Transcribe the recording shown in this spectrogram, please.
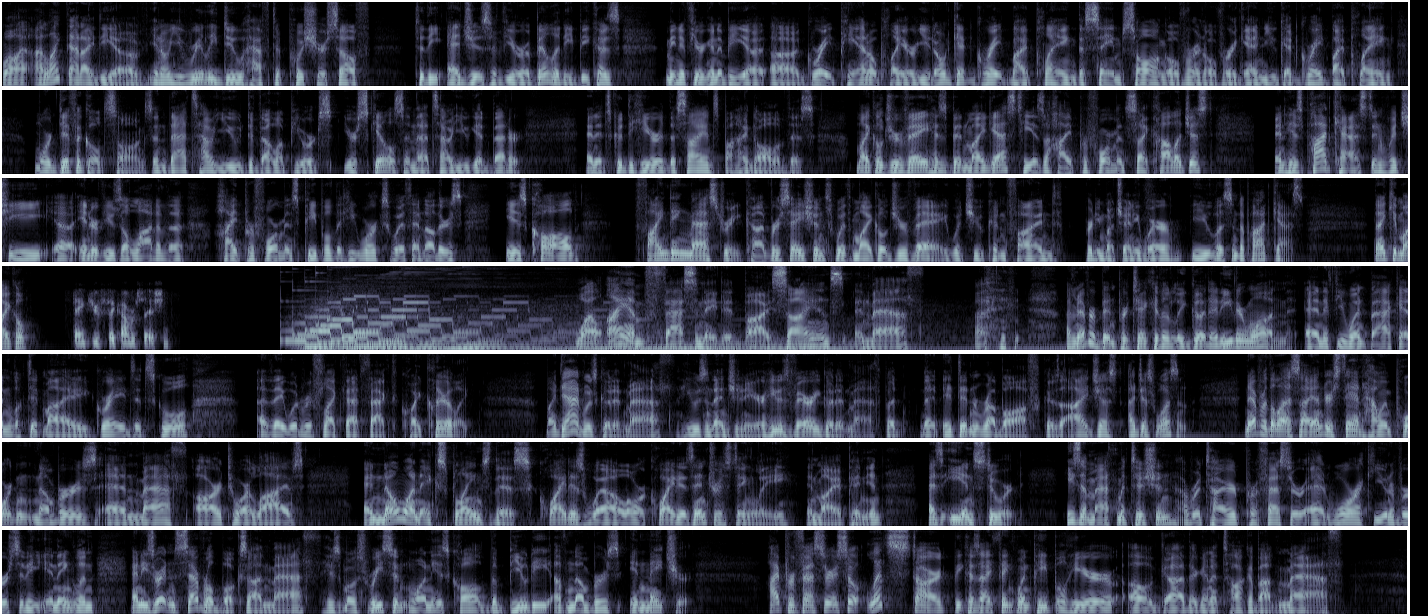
Well, I, I like that idea of, you know, you really do have to push yourself to the edges of your ability because, I mean, if you're going to be a, a great piano player, you don't get great by playing the same song over and over again. You get great by playing more difficult songs, and that's how you develop your your skills, and that's how you get better and it's good to hear the science behind all of this. Michael Gervais has been my guest. He is a high performance psychologist, and his podcast, in which he uh, interviews a lot of the high performance people that he works with and others, is called Finding Mastery Conversations with Michael Gervais, which you can find pretty much anywhere you listen to podcasts. Thank you, Michael. Thank you for the conversation. While I am fascinated by science and math, I, have never been particularly good at either one. And if you went back and looked at my grades at school, uh, they would reflect that fact quite clearly. My dad was good at math. He was an engineer. He was very good at math, but it didn't rub off because I just I just wasn't. Nevertheless, I understand how important numbers and math are to our lives and no one explains this quite as well or quite as interestingly, in my opinion, as Ian Stewart. He's a mathematician, a retired professor at Warwick University in England, and he's written several books on math. His most recent one is called The Beauty of Numbers in Nature. Hi, Professor. So let's start because I think when people hear, oh, God, they're going to talk about math.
